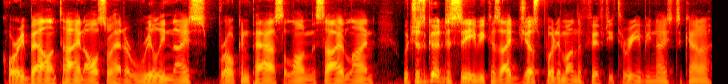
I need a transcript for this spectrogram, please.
Corey Ballentine also had a really nice broken pass along the sideline, which is good to see because I just put him on the 53. It'd be nice to kind of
